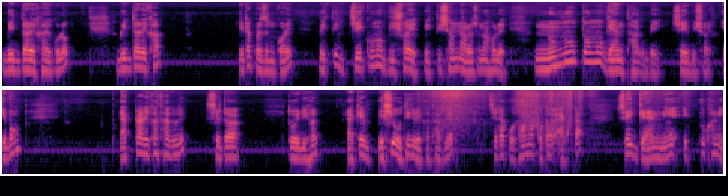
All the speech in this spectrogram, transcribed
বিদ্যারেখা এগুলো বিদ্যারেখা এটা প্রেজেন্ট করে ব্যক্তির যে কোনো বিষয়ে, ব্যক্তির সামনে আলোচনা হলে ন্যূনতম জ্ঞান থাকবেই সেই বিষয়ে এবং একটা রেখা থাকলে সেটা তৈরি হয়, একের বেশি অধিক রেখা থাকলে সেটা কোথাও না কোথাও একটা সেই জ্ঞান নিয়ে একটুখানি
